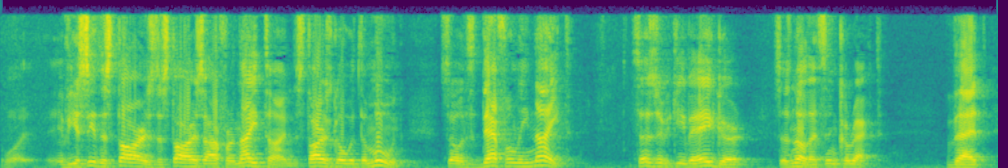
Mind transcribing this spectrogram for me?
Well, if you see the stars, the stars are for nighttime. The stars go with the moon. So it's definitely night. It says Rabbi Akiva Eger, says, no, that's incorrect. That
